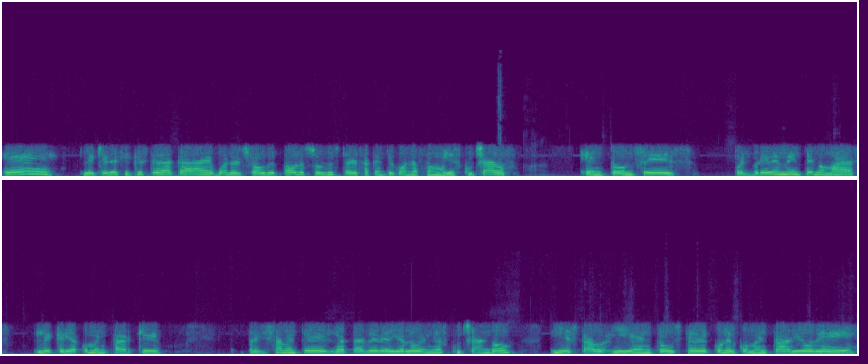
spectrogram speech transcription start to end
eh, le quiero decir que usted acá, eh, bueno, el show de todos los shows de ustedes acá en Tijuana son muy escuchados. Entonces, pues brevemente nomás le quería comentar que precisamente la tarde de ayer lo venía escuchando y estaba y entró usted con el comentario de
